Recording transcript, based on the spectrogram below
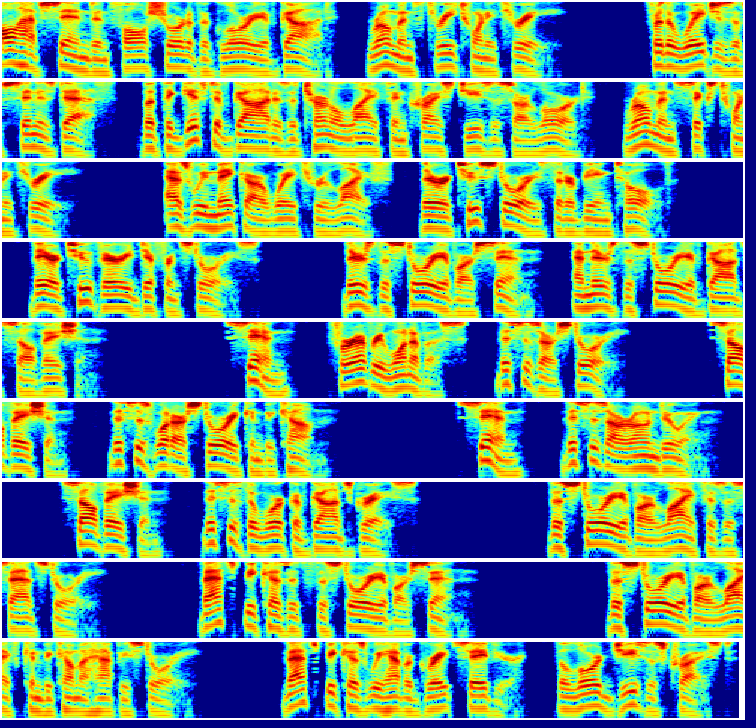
All have sinned and fall short of the glory of God. Romans 3:23. For the wages of sin is death, but the gift of God is eternal life in Christ Jesus our Lord. Romans 6:23. As we make our way through life, there are two stories that are being told. They are two very different stories. There's the story of our sin, and there's the story of God's salvation. Sin, for every one of us, this is our story. Salvation, this is what our story can become. Sin, this is our own doing. Salvation, this is the work of God's grace. The story of our life is a sad story. That's because it's the story of our sin. The story of our life can become a happy story. That's because we have a great Savior, the Lord Jesus Christ.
